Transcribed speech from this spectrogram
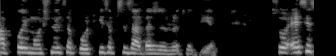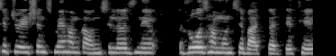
आपको इमोशनल सपोर्ट की सबसे ज़्यादा ज़रूरत होती है। सो so, ऐसी सिचुएशंस में हम काउंसलर्स ने रोज हम उनसे बात करते थे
